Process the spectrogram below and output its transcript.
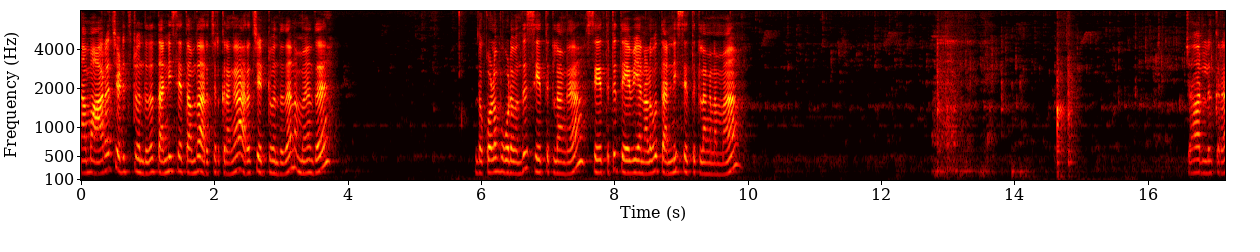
நம்ம அரைச்சி எடுத்துகிட்டு வந்ததை தண்ணி சேர்த்தாம தான் அரைச்சிருக்கிறாங்க. அரைச்சி எடுத்து வந்ததை நம்ம அதை இந்த குழம்பு கூட வந்து சேர்த்துக்கலாங்க. சேர்த்துட்டு தேவையான அளவு தண்ணி சேர்த்துக்கலாங்க நம்ம. ஜாரில் இருக்கிற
